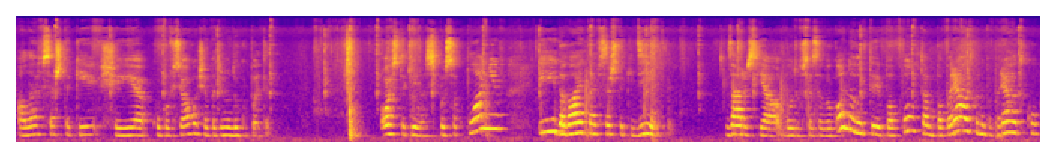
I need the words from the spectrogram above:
але все ж таки ще є купа всього, що потрібно докупити. Ось такий у нас список планів. І давайте все ж таки діяти. Зараз я буду все це виконувати по пунктам, по порядку, не по порядку.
